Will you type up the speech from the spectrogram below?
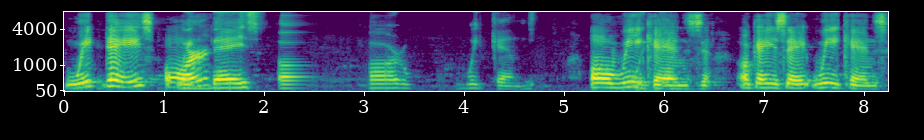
Weekdays or weekdays or, or weekends. or weekends. Okay, you say weekends.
